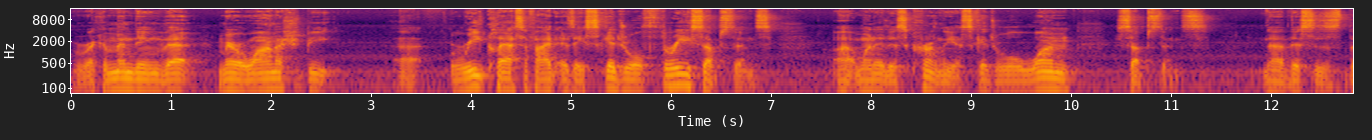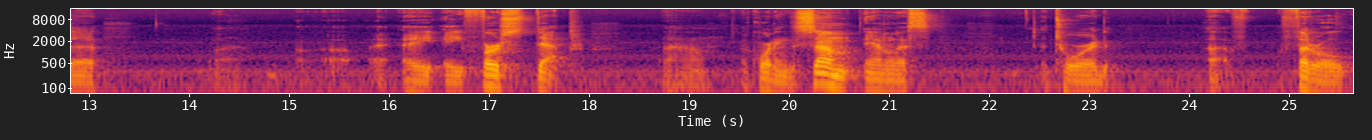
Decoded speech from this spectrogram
recommending that marijuana should be uh, reclassified as a Schedule 3 substance uh, when it is currently a Schedule 1 substance. Now, this is the uh, a, a first step, uh, according to some analysts, toward uh, federal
